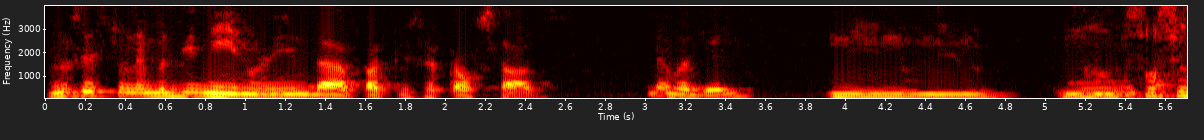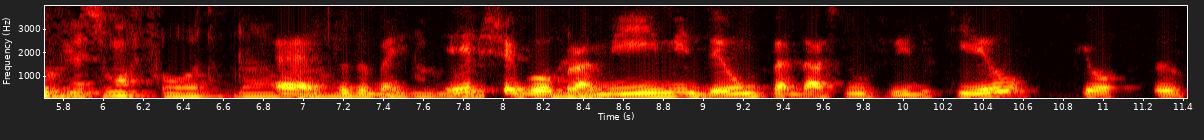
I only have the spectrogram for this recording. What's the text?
não sei se tu lembra de Nino, Nino da Patrícia Calçados. Lembra dele? Nino, Nino. Não, só se eu visse uma foto para. É, pra, tudo bem. Pra... Ele chegou para mim e me deu um pedaço do vídeo que eu, que eu, eu,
